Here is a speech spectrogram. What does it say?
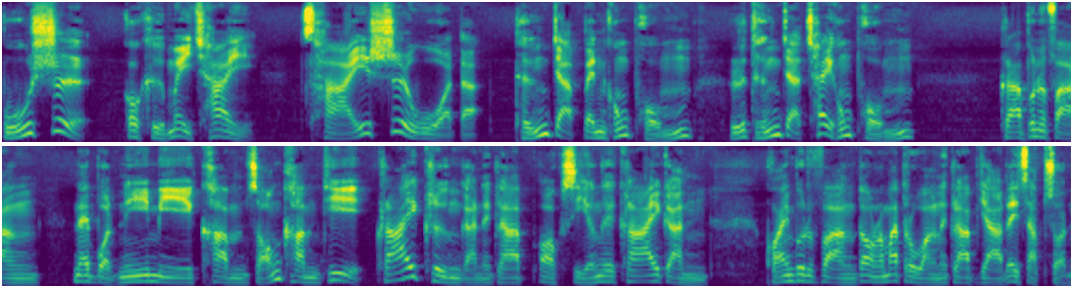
不是ก็คือไม่ใช่才是我的ถึงจะเป็นของผม หรือถึงจะใช่ของผม ครับผู้ฟัง ในบทนี้มีคำสองคำที่คล้ายคลึงกันนะครับ ออกเสียงคล้ายๆกัน ขอให้ผู้ฟังต้องระมัดระวังนะครับ อย่าได้สับสน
